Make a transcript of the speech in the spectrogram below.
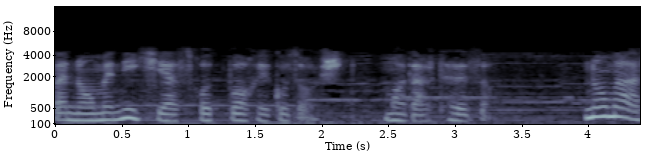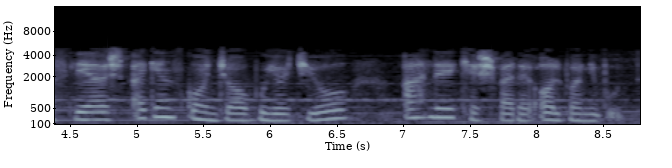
و نام نیکی از خود باقی گذاشت. مادر ترزا. نام اصلیش اگنس گنجا بویوجیو اهل کشور آلبانی بود.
